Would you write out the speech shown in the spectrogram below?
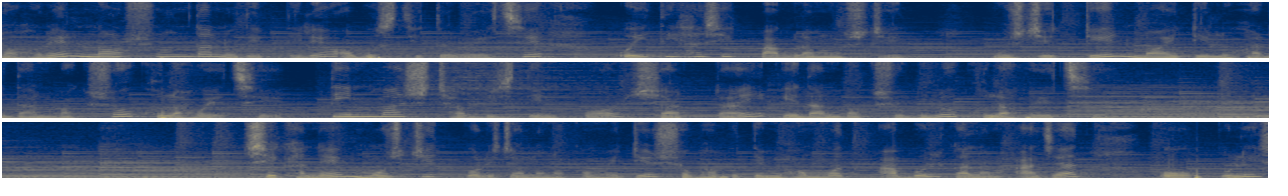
শহরের নরসন্দা নদীর তীরে অবস্থিত রয়েছে ঐতিহাসিক পাগলা মসজিদ। মসজিদটির নয়টি লোহার দানবাক্স খোলা হয়েছে। তিন মাস ২৬ দিন পর সাতটায় এ দানবাক্সগুলো খোলা হয়েছে। সেখানে মসজিদ পরিচালনা কমিটির সভাপতি মোহাম্মদ আবুল কালাম আজাদ ও পুলিশ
